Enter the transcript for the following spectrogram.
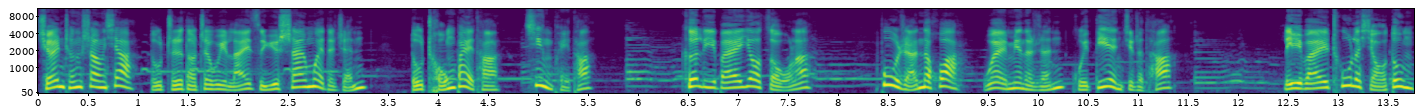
全城上下都知道这位来自于山外的人，都崇拜他、敬佩他。可李白要走了，不然的话，外面的人会惦记着他。李白出了小洞，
